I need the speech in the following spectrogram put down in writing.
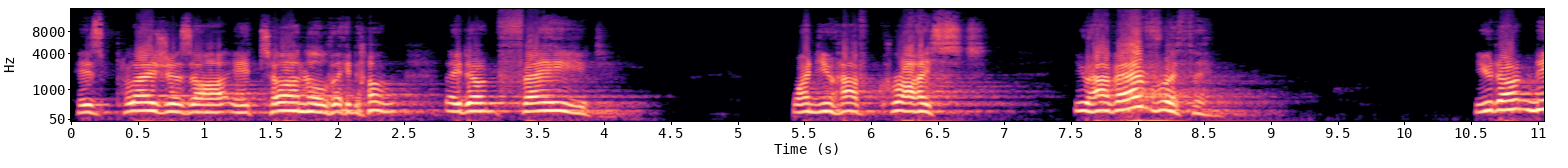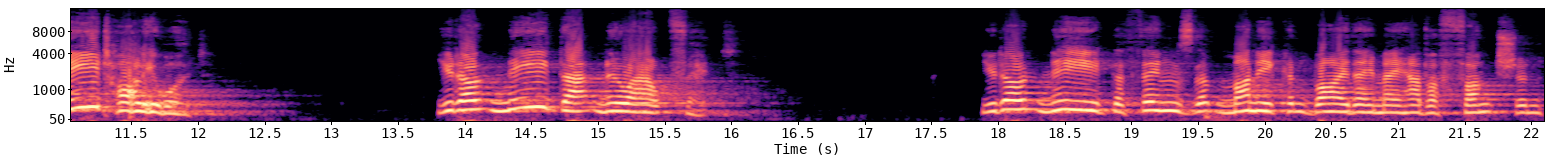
His pleasures are eternal, they don't, they don't fade. When you have Christ, you have everything. You don't need Hollywood. You don't need that new outfit. You don't need the things that money can buy. They may have a function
